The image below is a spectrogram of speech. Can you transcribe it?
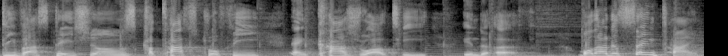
devastations, catastrophe, and casualty in the earth. But at the same time,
